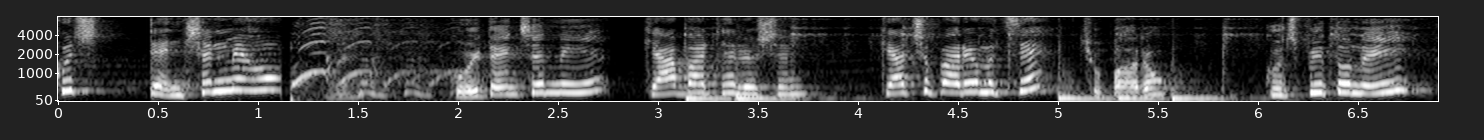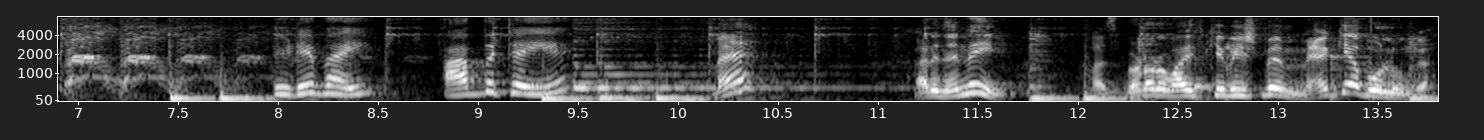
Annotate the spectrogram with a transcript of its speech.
कुछ टेंशन में हो? कोई टेंशन नहीं है। क्या बात है रोशन? क्या छुपा रहे हो मुझसे? छुपा रहा हूँ। कुछ भी तो नहीं। भिड़े भाई आप बताइए। मैं? अरे नहीं नहीं। हस्बैंड और वाइफ के बीच में मैं क्या बोलूँगा?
